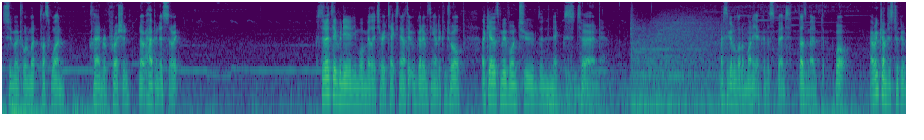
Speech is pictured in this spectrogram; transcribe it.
Sumo tournament, plus one clan repression. No, happiness, sorry. Because I don't think we need any more military techs now. I think we've got everything under control. Okay, let's move on to the next turn. I actually got a lot of money I could have spent. Doesn't matter. Whoa. Our income just took a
